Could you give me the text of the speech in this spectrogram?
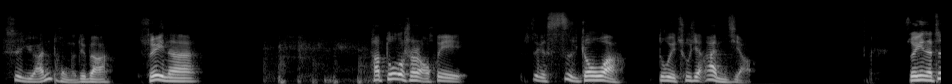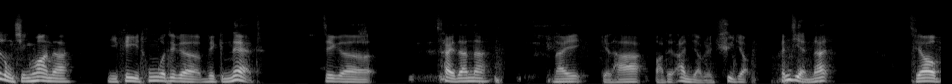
是圆筒的，对吧？所以呢，它多多少少会这个四周啊都会出现暗角。所以呢，这种情况呢，你可以通过这个 Vignette 这个菜单呢，来给它把这个暗角给去掉。很简单，只要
